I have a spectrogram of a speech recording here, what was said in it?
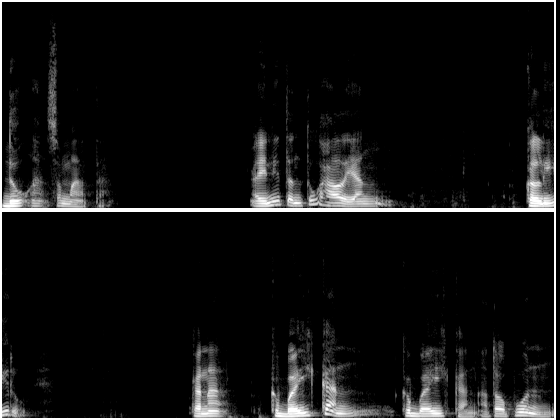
doa semata. Nah, ini tentu hal yang keliru. Karena kebaikan kebaikan ataupun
